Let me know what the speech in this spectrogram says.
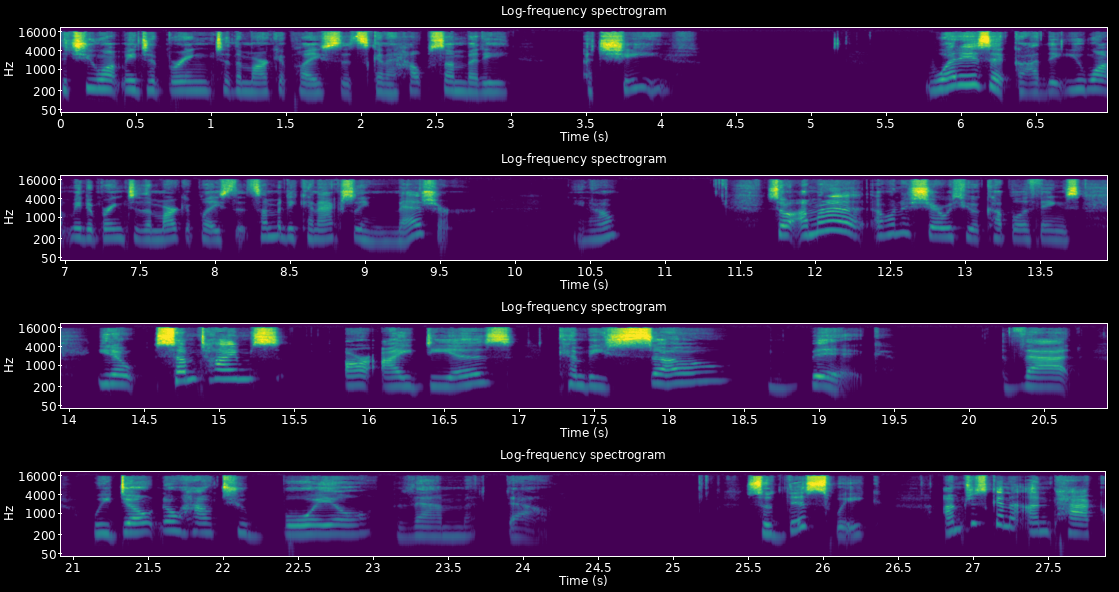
that you want me to bring to the marketplace that's going to help somebody achieve? What is it, God, that you want me to bring to the marketplace that somebody can actually measure? You know? So I'm going to I want to share with you a couple of things. You know, sometimes our ideas can be so big that we don't know how to boil them down. So this week, I'm just going to unpack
